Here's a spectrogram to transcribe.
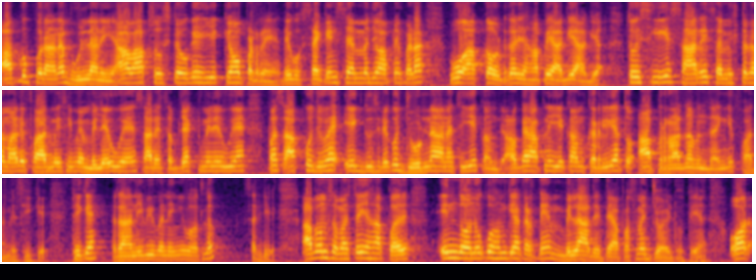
आपको पुराना भूलना नहीं है। अब आप सोचते हो ये क्यों पढ़ रहे हैं? देखो सेकंड सेम में जो आपने पढ़ा, वो आपका उठकर यहाँ पे आगे आ गया। तो इसलिए सारे सेमिस्टर हमारे फार्मेसी में मिले हुए हैं, सारे सब्जेक्ट मिले हुए हैं। बस आपको जो है, एक दूसरे को जोड़ना आना चाहिए, कम अगर आपने ये काम कर लिया तो आप राजा बन जाएँगे फार्मेसी के। ठीक है? रानी भी बनेंगी बहुत लोग। चलिए। अब हम समझते हैं यहाँ पर इन दोनों को हम क्या करते हैं? मिला देते हैं, आपस में ज्वाइंट होते हैं। और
